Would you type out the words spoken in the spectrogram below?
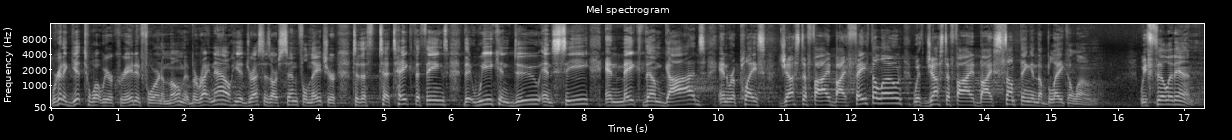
We're going to get to what we were created for in a moment, but right now he addresses our sinful nature to, the, to take the things that we can do and see and make them gods and replace justified by faith alone with justified by something in the Blake alone. We fill it in.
